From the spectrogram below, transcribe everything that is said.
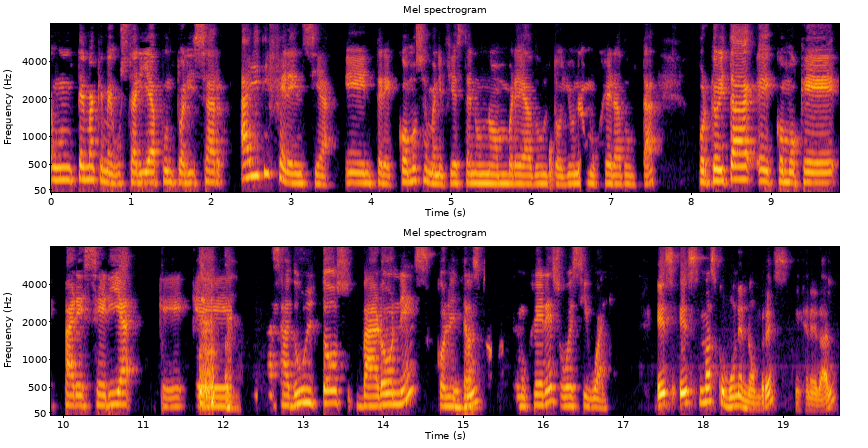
un tema que me gustaría puntualizar. ¿hay diferencia entre cómo se manifiesta en un hombre adulto y una mujer adulta? Porque ahorita eh, como que parecería que, que los adultos varones con el trastorno de mujeres o es igual. Es, es, más común en hombres en general,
